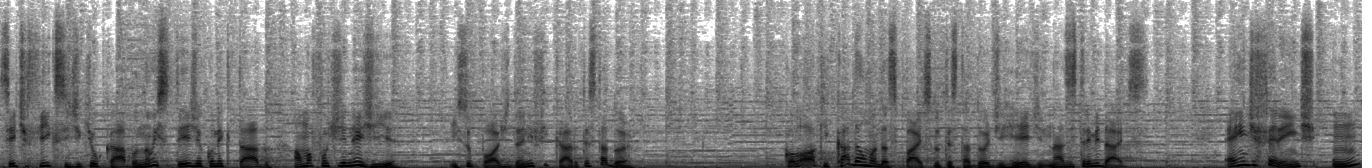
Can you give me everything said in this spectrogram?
certifique-se de que o cabo não esteja conectado a uma fonte de energia. Isso pode danificar o testador. Coloque cada uma das partes do testador de rede nas extremidades. É indiferente um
